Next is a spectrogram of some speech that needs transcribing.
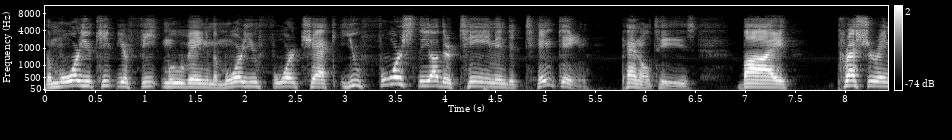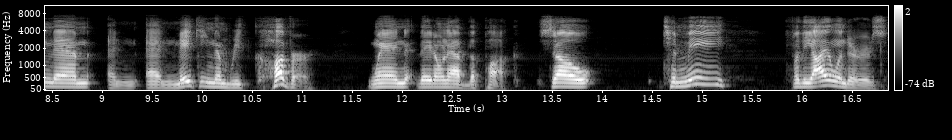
the more you keep your feet moving, the more you forecheck, you force the other team into taking penalties by pressuring them and and making them recover when they don't have the puck. So to me, for the Islanders,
